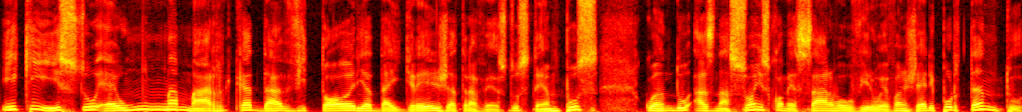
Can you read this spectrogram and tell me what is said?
e que isto é uma marca da vitória da igreja através dos tempos, quando as nações começaram a ouvir o evangelho e, portanto,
